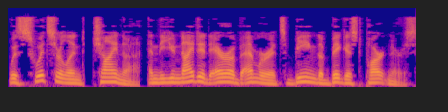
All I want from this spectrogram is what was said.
with Switzerland, China, and the United Arab Emirates being the biggest partners.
